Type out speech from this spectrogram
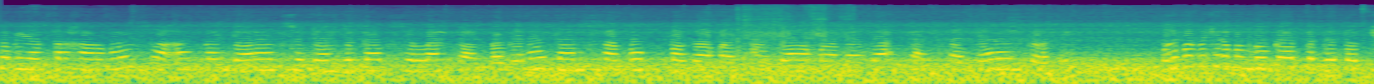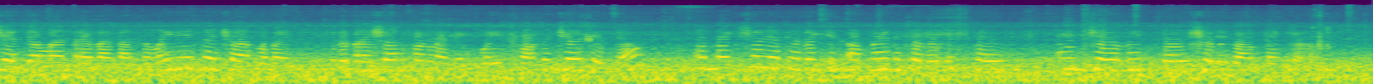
Kami yang terhormat, saat mendarat sudah dekat silahkan menggunakan sabuk pengaman Anda menegakkan sandaran kursi. Boleh berbicara membuka penutup jendela. Terima kasih ladies and gentlemen. Preparation for landing, please fasten your seatbelt and make sure your cabin is open, the table and your window should be open. Thank you.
